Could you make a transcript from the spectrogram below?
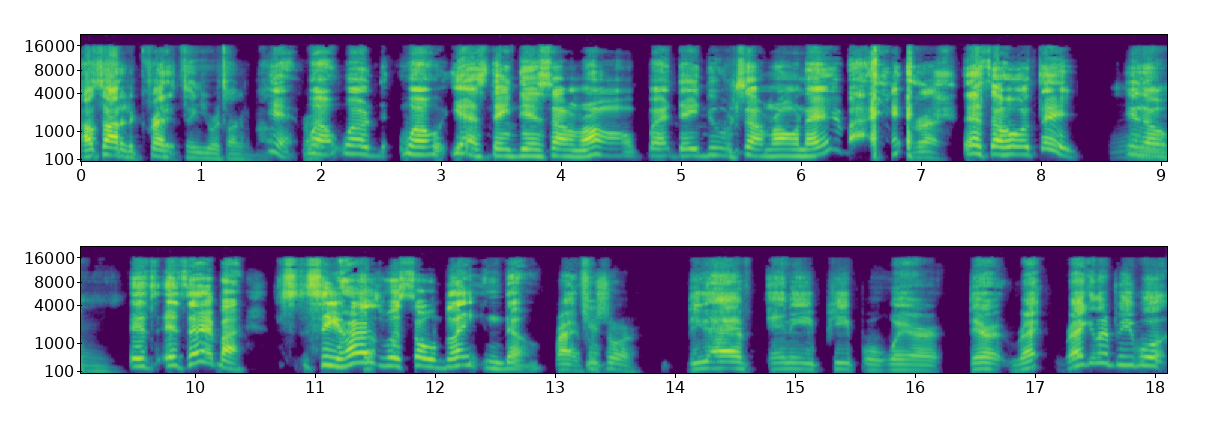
outside of the credit thing you were talking about. Yeah. right? Well, well, well. Yes, they did something wrong, but they do something wrong to everybody. right. That's the whole thing. You know, Mm, It's it's everybody. See, hers was so blatant though. right for Yeah. sure. Do you have any people where they're re- regular people,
